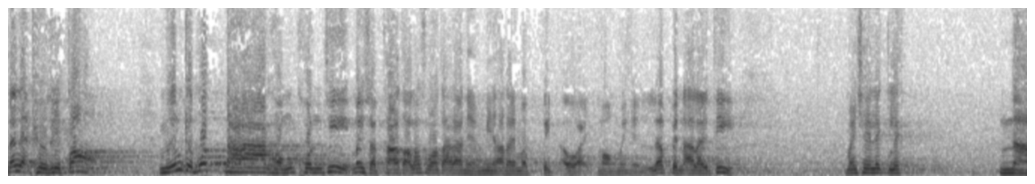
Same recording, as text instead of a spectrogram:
นั่นแหละคือริตา เหมือนกับว่าตาของคนที่ไม่ศรัทธาต่อรัศมีตาลาเนี่ยมีอะไรมาปิดเอาไว้มองไม่เห็น แล้วเป็นอะไรที่ไม่ใช่เล็กๆ หนา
